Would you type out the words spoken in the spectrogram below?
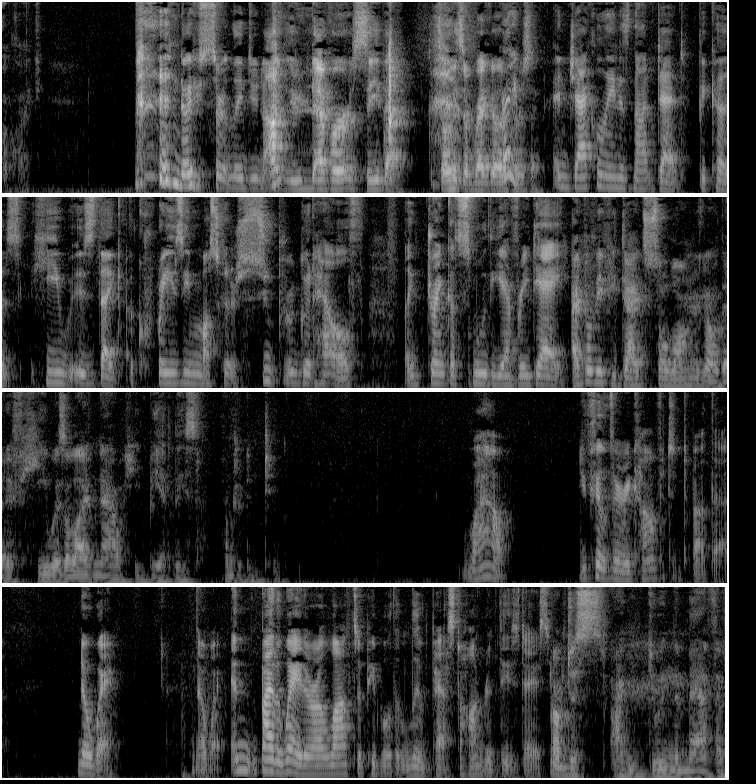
look like. no, you certainly do not. you never see that. It's always a regular Right. person. And Jack LaLanne is not dead because he is like a crazy muscular, super good health, like drank a smoothie every day. I believe he died so long ago that if he was alive now, he'd be at least 102. Wow. You feel very confident about that. No way. No way. And by the way, there are lots of people that live past 100 these days. No, I'm just, I'm doing the math of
